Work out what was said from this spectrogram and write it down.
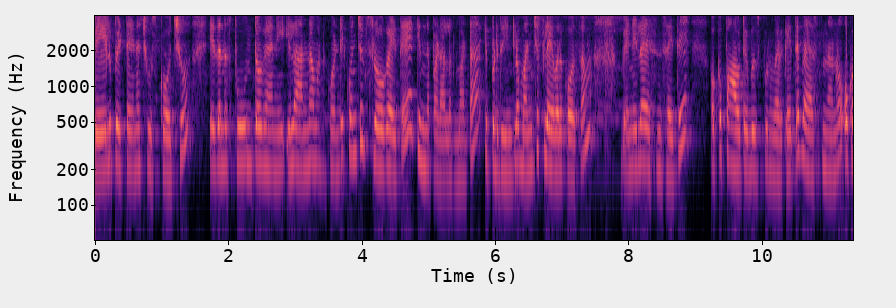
వేలు పెట్టైనా చూసుకోవచ్చు. ఏదైనా స్పూన్తో కానీ ఇలా అన్నామనుకోండి కొంచెం స్లోగా అయితే కింద పడాలన్నమాట. ఇప్పుడు దీంట్లో మంచి ఫ్లేవర్ కోసం వెనిలా ఎసెన్స్ అయితే ఒక పావు టేబుల్ స్పూన్ వరకు అయితే వేస్తున్నాను. ఒక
